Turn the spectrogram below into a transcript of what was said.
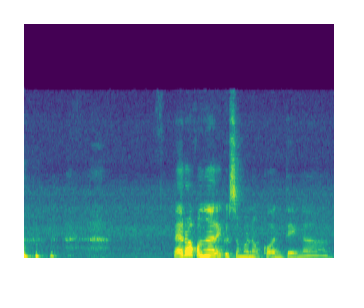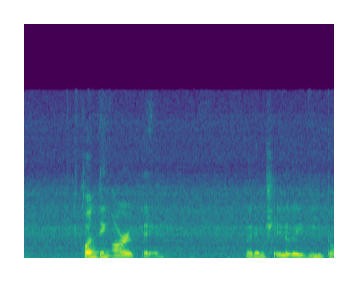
Pero kunwari, gusto mo ng konting, uh, konting arte. Pwede mo siya ilagay dito.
